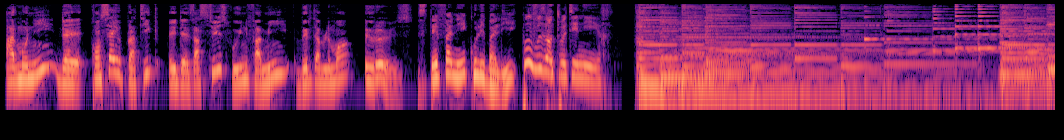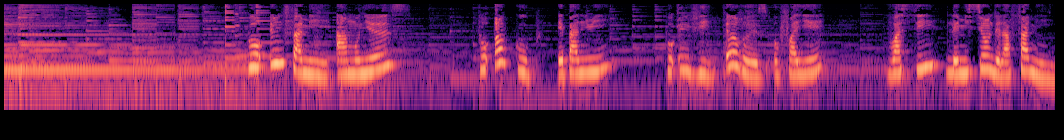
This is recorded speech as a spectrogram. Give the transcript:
Harmonie, des conseils pratiques et des astuces pour une famille véritablement heureuse. Stéphanie Koulibaly pour vous entretenir. Famille harmonieuse, pour un couple épanoui, pour une vie heureuse au foyer, voici l'émission de la famille.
